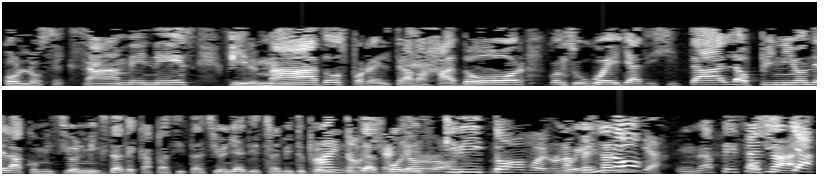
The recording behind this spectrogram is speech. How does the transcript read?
con los exámenes firmados por el trabajador, con su huella digital, la opinión de la Comisión Mixta de Capacitación y Adiestramiento y Ay, no, Productividad por escrito. No, bueno, una pesadilla. Una O pesadilla. sea,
